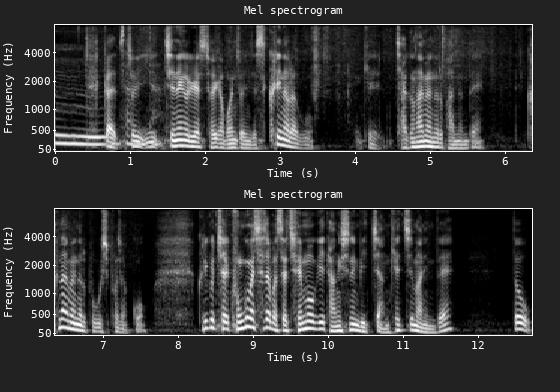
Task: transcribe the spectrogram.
음, 그러니까 저희 이 감사합니다. 진행을 위해서 저희가 먼저 이제 screener라고 이렇게 작은 화면으로 봤는데 큰 화면으로 보고 싶어졌고 그리고 제일 궁금해 찾아봤어요. 제목이 당신은 믿지 않겠지만인데 또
